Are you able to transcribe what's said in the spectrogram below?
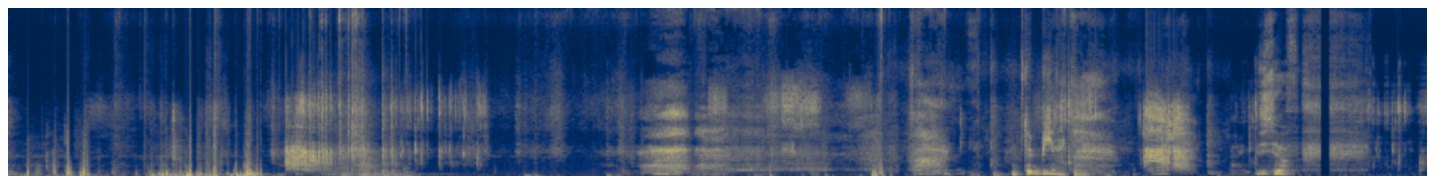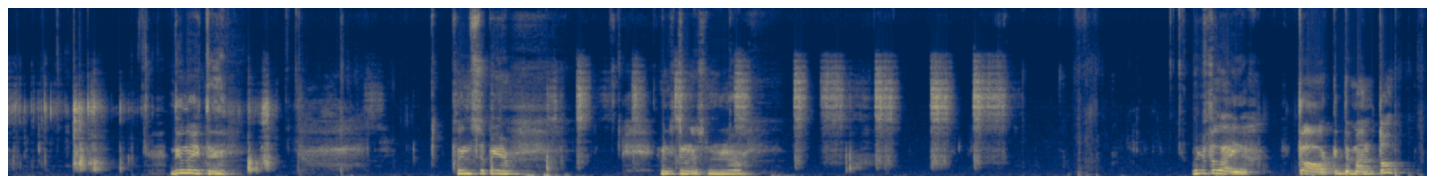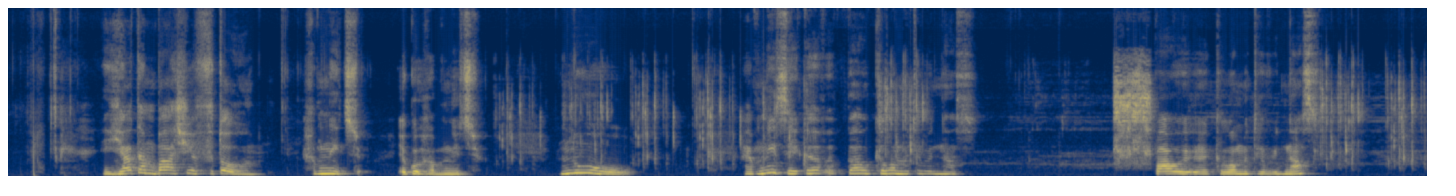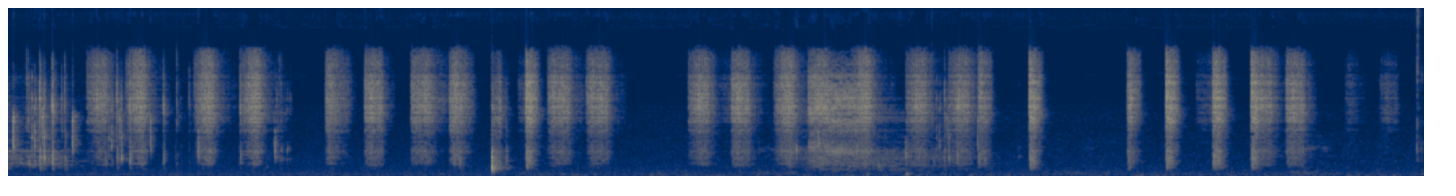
Це бінт. Взяв. Дивно йти. В принципі, мені дивно Мультиплеєр. Так, Дементо. Я там бачив того. Гробницю. Яку гробницю? Ну. Гробниця, яка пару кілометрів від нас. Пару е, кілометрів від нас.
